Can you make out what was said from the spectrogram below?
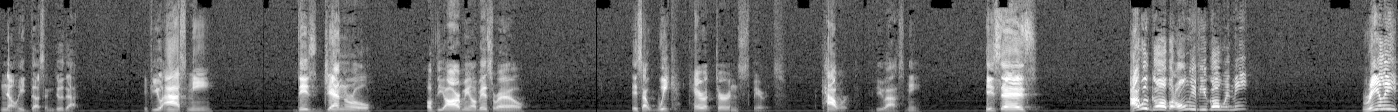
No, he doesn't do that. If you ask me, this general of the army of Israel is a weak character and spirit, a coward, if you ask me. He says, I will go, but only if you go with me. Really?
